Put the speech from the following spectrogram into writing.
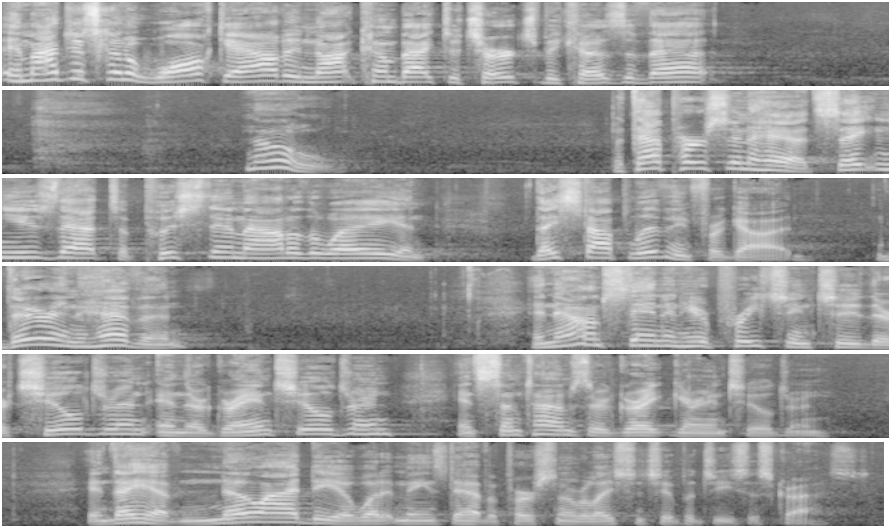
Am I just going to walk out and not come back to church because of that? No. But that person had. Satan used that to push them out of the way and they stopped living for God. They're in heaven and now I'm standing here preaching to their children and their grandchildren, and sometimes their great grandchildren. And they have no idea what it means to have a personal relationship with Jesus Christ.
